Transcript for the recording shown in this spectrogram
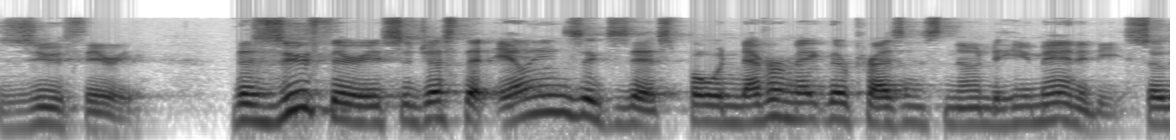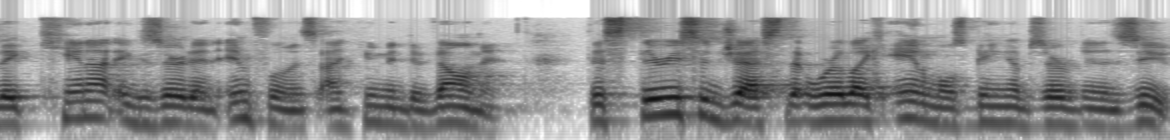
zoo theory. The zoo theory suggests that aliens exist but would never make their presence known to humanity, so they cannot exert an influence on human development. This theory suggests that we're like animals being observed in a zoo,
